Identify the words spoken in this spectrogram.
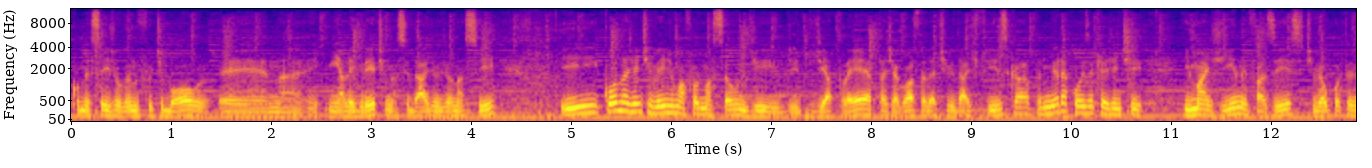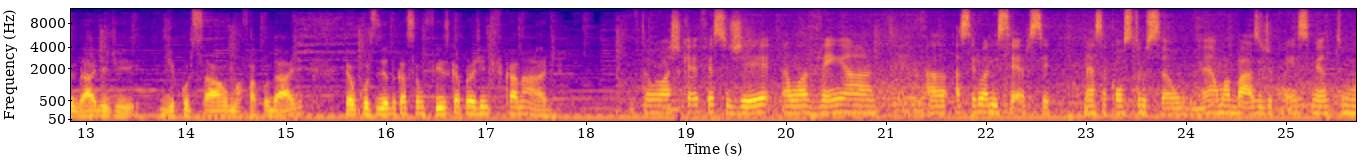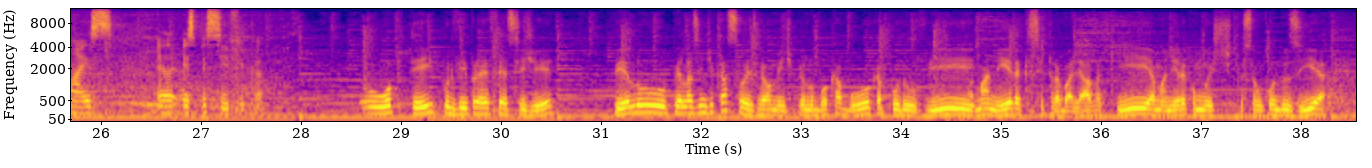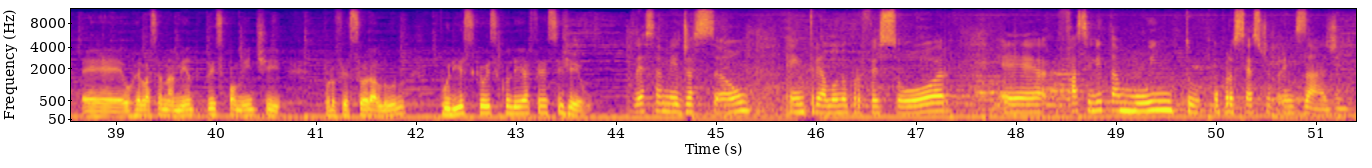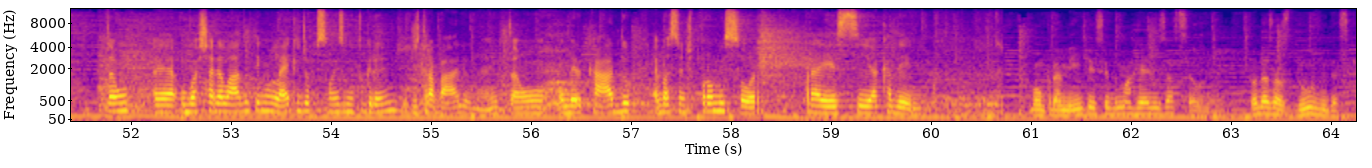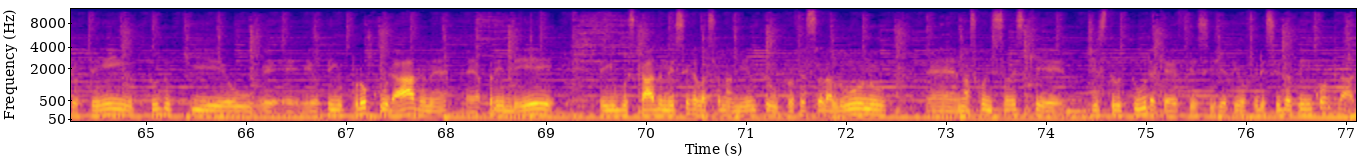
comecei jogando futebol é, na, em Alegrete, na cidade onde eu nasci. E quando a gente vem de uma formação de, de, de, atleta, já gosta da atividade física, a primeira coisa que a gente imagina em fazer, se tiver oportunidade de, de cursar uma faculdade, é o curso de Educação Física para a gente ficar na área. Então eu acho que a FSG ela vem a, a, a ser o alicerce nessa construção, né? é uma base de conhecimento mais é, específica. Eu optei por vir para a FSG pelo, pelas indicações, realmente, pelo boca a boca, por ouvir a maneira que se trabalhava aqui, a maneira como a instituição conduzia é, o relacionamento, principalmente professor-aluno, por isso que eu escolhi a FSG. Dessa mediação entre aluno e professor é, facilita muito o processo de aprendizagem. Então, é, o bacharelado tem um leque de opções muito grande de trabalho, né? então o mercado é bastante promissor para esse acadêmico. Bom, para mim tem sido uma realização, né? Todas as dúvidas que eu tenho, tudo que eu, é, é, eu tenho procurado né, é aprender, tenho buscado nesse relacionamento professor-aluno, é, nas condições que, de estrutura que a FSG tem oferecido, eu tenho encontrado.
